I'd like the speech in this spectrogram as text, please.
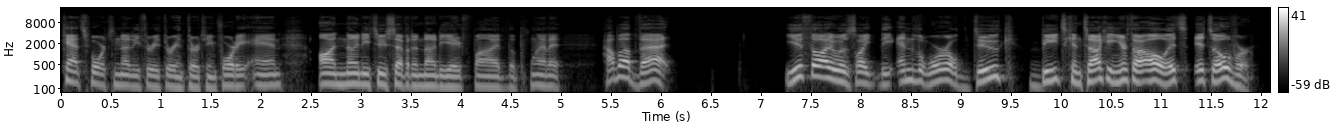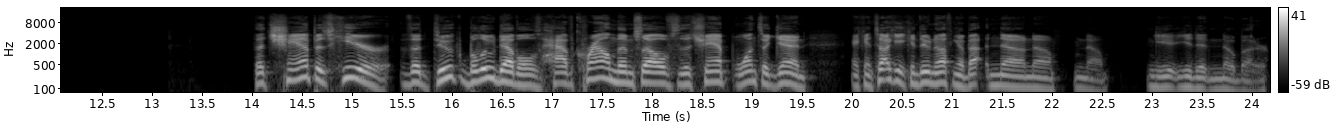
Cat Sports 93.3 and 1340, and on 92.7 and 98.5, The Planet. How about that? You thought it was like the end of the world. Duke beats Kentucky, and you thought, oh, it's it's over. The champ is here. The Duke Blue Devils have crowned themselves the champ once again, and Kentucky can do nothing about. No, no, no. You you didn't know better.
